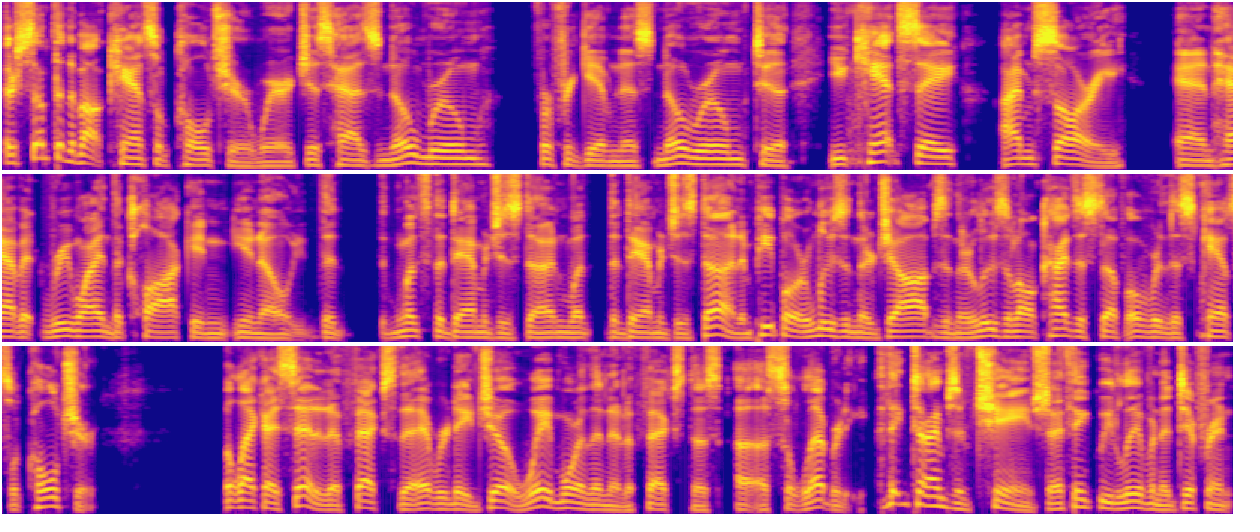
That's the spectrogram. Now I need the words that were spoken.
There's something about cancel culture where it just has no room for forgiveness, no room to, you can't say, I'm sorry and have it rewind the clock and, you know, the, once the damage is done, what the damage is done. And people are losing their jobs and they're losing all kinds of stuff over this cancel culture. But like I said, it affects the everyday Joe way more than it affects a, a celebrity. I think times have changed. I think we live in a different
